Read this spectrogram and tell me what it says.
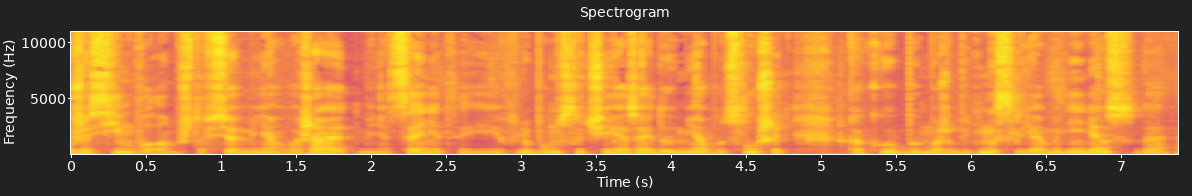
уже символом, что все, меня уважают, меня ценят, и в любом случае я зайду, меня будут слушать, какую бы, может быть, мысль я бы не нес, да,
